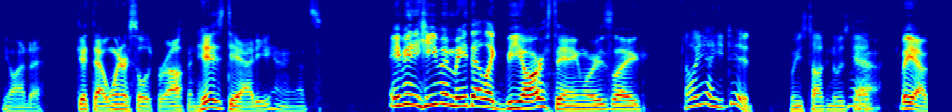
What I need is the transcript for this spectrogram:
he wanted to get that Winter Soldier off and his daddy. I mean, that's even he even made that like VR thing where he's like, oh yeah, he did. Where he's talking to his yeah. dad. But yeah,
